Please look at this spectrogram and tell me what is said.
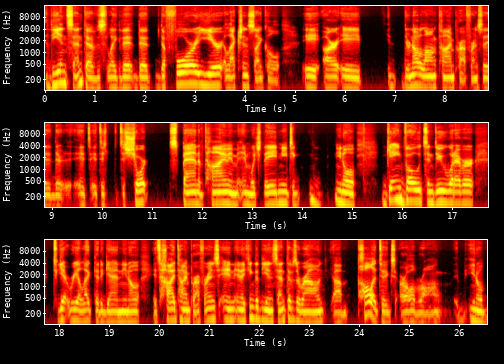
the incentives like the the the 4 year election cycle eh, are a they're not a long time preference. They, they're it's it's a, it's a short span of time in, in which they need to you know, gain votes and do whatever to get reelected again. You know, it's high time preference, and and I think that the incentives around um, politics are all wrong. You know,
